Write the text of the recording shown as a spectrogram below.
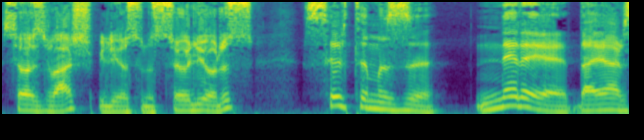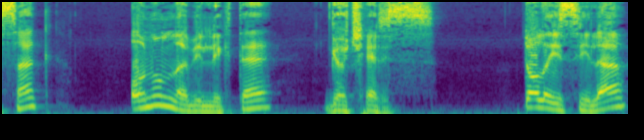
söz var biliyorsunuz söylüyoruz. Sırtımızı nereye dayarsak onunla birlikte göçeriz. Dolayısıyla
